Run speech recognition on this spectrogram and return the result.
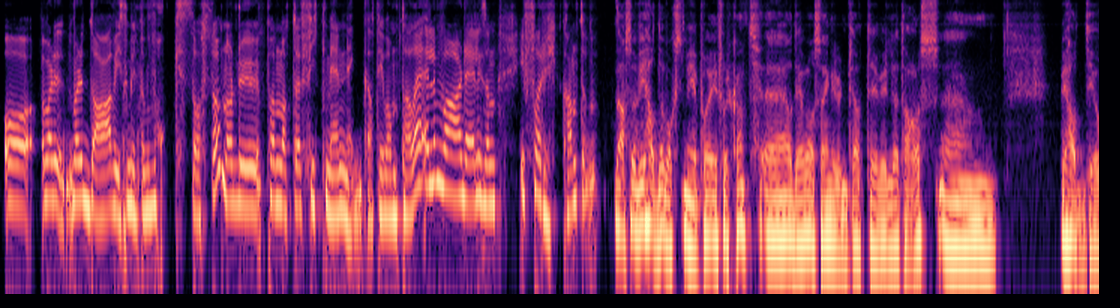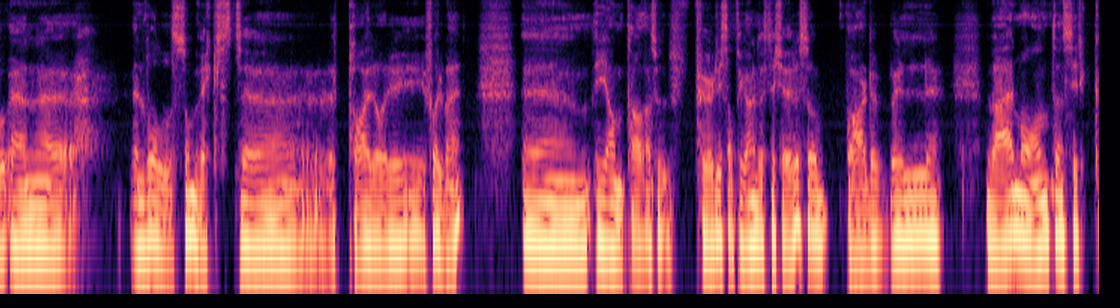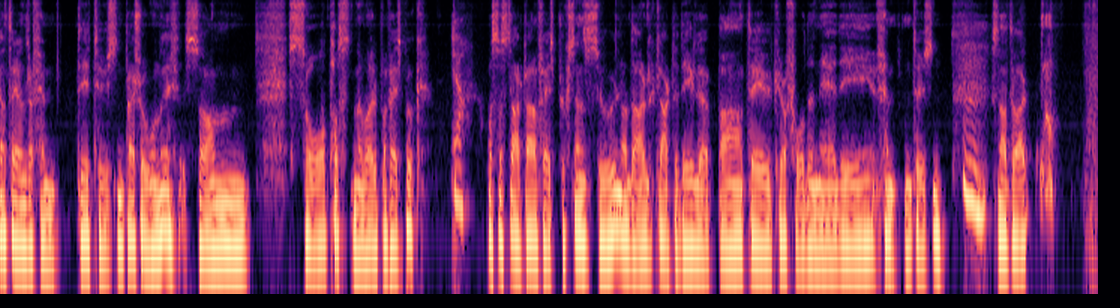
og var det, var det da avisen begynte å vokse også, når du på en måte fikk mer negativ omtale, eller var det liksom i forkant? Altså, Vi hadde vokst mye på i forkant, eh, og det var også en grunn til at de ville ta oss. Eh, Vi hadde jo en, eh, en voldsom vekst et par år i, i forveien. I antall altså, Før de satte i gang dette kjøret, så var det vel hver måned en ca. 350 000 personer som så postene våre på Facebook. Ja. Og så starta Facebook-sensuren, og da klarte de i løpet av tre uker å få det ned i 15 000. Sånn at det var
